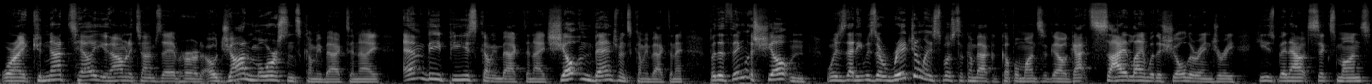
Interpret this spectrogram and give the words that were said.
where I could not tell you how many times I have heard, oh, John Morrison's coming back tonight, MVP's coming back tonight, Shelton Benjamin's coming back tonight. But the thing with Shelton was that he was originally supposed to come back a couple months ago, got sidelined with a shoulder injury. He's been out six months.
